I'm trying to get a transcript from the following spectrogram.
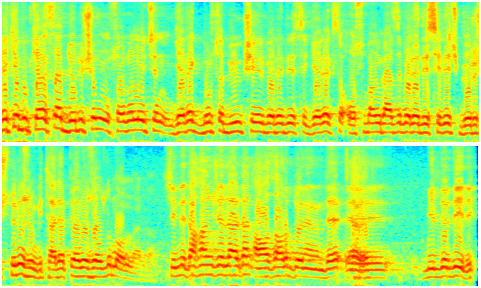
Peki bu kentsel dönüşüm sorunu için gerek Bursa Büyükşehir Belediyesi gerekse Osman Gazi Belediyesi ile hiç görüştünüz mü? Bir talepleriniz oldu mu onlardan? Şimdi daha öncelerden azalık döneminde e, Evet. bildirdiydik.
